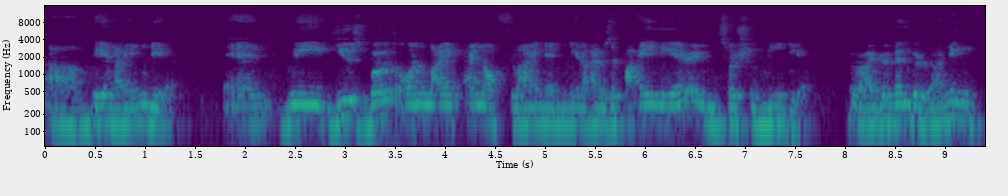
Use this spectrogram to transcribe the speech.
um, BNI India. And we used both online and offline. And, you know, I was a pioneer in social media. So I remember running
